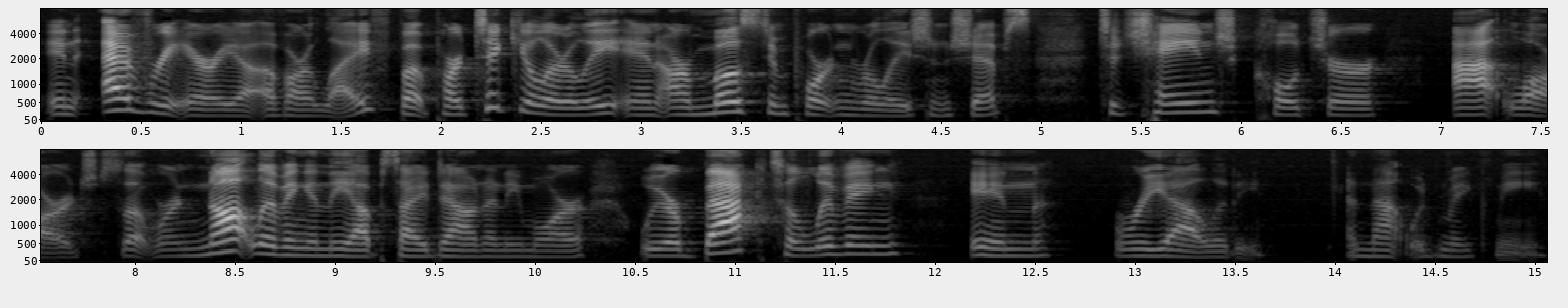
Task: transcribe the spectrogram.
in every area of our life, but particularly in our most important relationships, to change culture at large so that we're not living in the upside down anymore. We are back to living in reality. And that would make me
